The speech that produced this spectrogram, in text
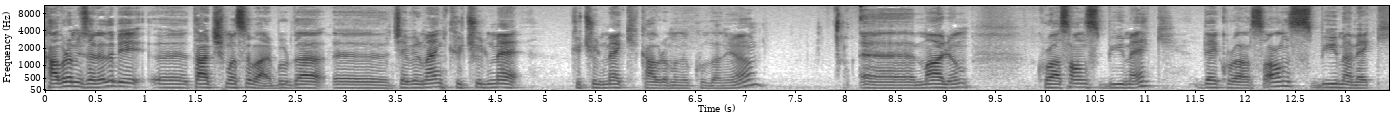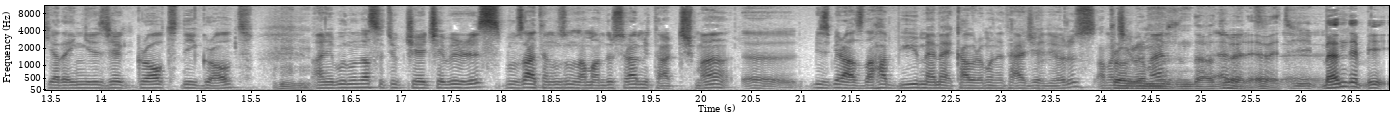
kavram üzerine de bir e, tartışması var. Burada e, çevirmen küçülme, küçülmek kavramını kullanıyor. E, malum croissance büyümek, decroissance büyümemek ya da İngilizce growth, degrowth. Hani bunu nasıl Türkçe'ye çeviririz? Bu zaten uzun zamandır süren bir tartışma. Ee, biz biraz daha büyümeme kavramını tercih ediyoruz. Ama Programımızın da adı evet, öyle. Evet. E, ben de bir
